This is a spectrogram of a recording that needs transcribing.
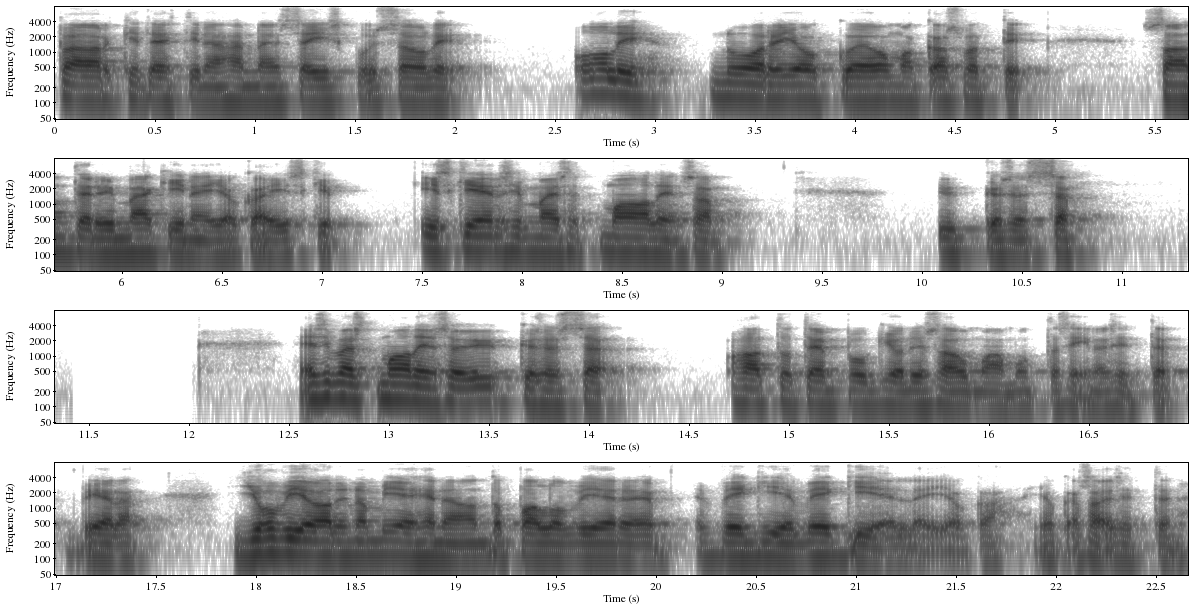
pääarkkitehtinähän näissä iskuissa oli, oli nuori joukkue oma kasvatti Santeri Mäkinen, joka iski, iski ensimmäiset maalinsa ykkösessä. Ensimmäiset maalinsa ykkösessä hattutemppuukin oli saumaa, mutta siinä sitten vielä joviaalina miehenä antoi pallon viereen Vegie Vegielle, joka, joka sai, sitten,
